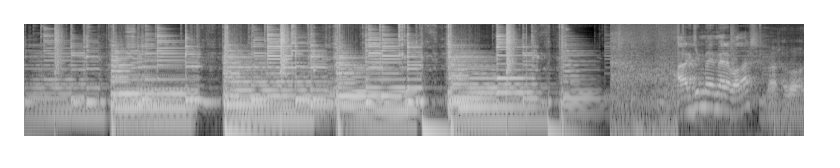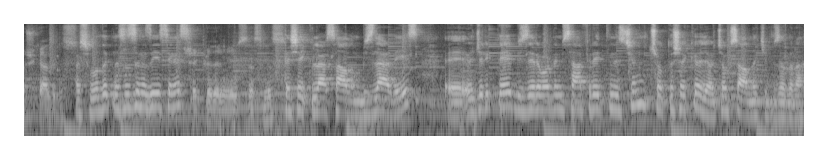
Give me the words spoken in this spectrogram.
Ergin Bey merhabalar. Merhaba, hoş geldiniz. Hoş bulduk. Nasılsınız? İyisiniz? Teşekkür ederim, iyi misiniz? Teşekkürler, sağ olun. Bizler deyiz. Ee, öncelikle bizleri burada misafir ettiğiniz için çok teşekkür ediyorum. Çok sağ olun ekibimiz adına.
